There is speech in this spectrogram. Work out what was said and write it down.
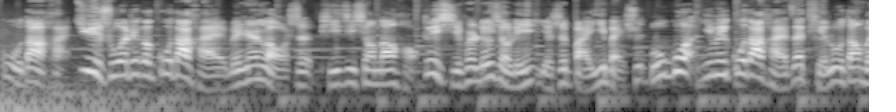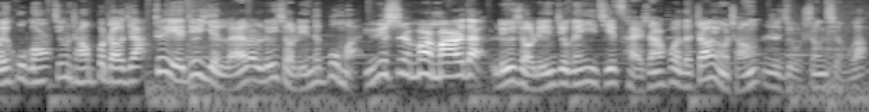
顾大海，据说这个顾大海为人老实，脾气相当好，对媳妇刘小林也是百依百顺。不过因为顾大海在铁路当维护工，经常不着家，这也就引来了刘小林的不满。于是慢慢的，刘小林就跟一起采山货的张永成日久生情了。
